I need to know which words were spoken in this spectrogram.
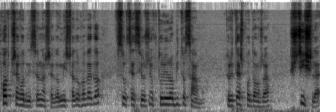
Pod przewodnictwem naszego mistrza duchowego w sukcesji uczniów, który robi to samo, który też podąża ściśle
